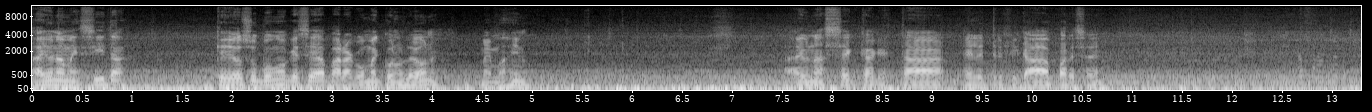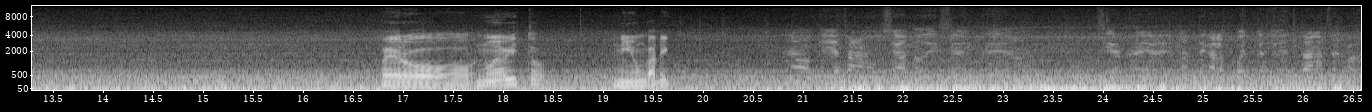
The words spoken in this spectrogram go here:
Hay una mesita que yo supongo que sea para comer con los leones. Me imagino. Hay una cerca que está electrificada, al parecer. Pero no he visto ni un gatico. No, aquí ya están anunciando, dicen que um, cierre, mantenga las puertas y ventanas cerradas.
